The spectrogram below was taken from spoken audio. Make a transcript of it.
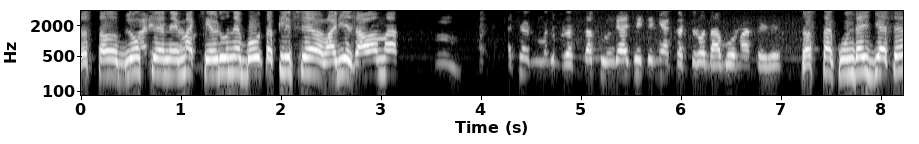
રસ્તાઓ બ્લોક છે અને એમાં ખેડૂને બહુ તકલીફ છે વાડીએ જવામાં. અચ્છા મતલબ રસ્તા ખુંડ્યા છે કે ત્યાં કચરો દાબો નાખે છે? રસ્તા કુંડાઈ ગયા છે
